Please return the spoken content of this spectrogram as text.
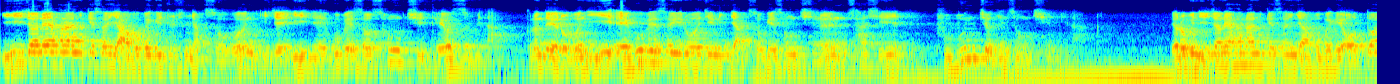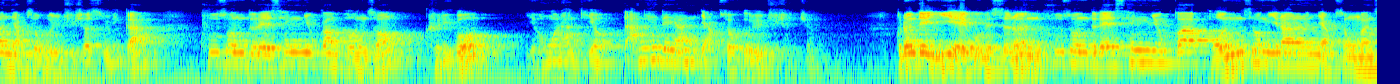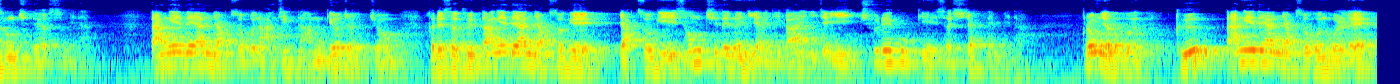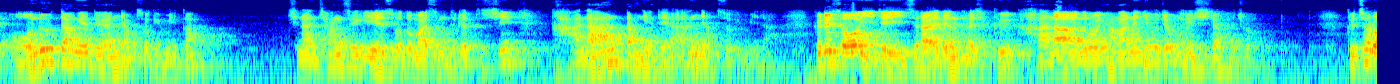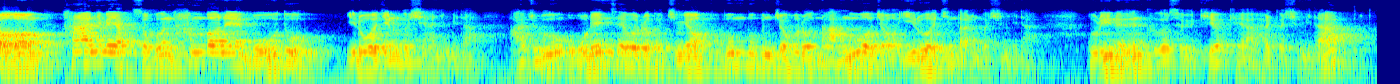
이전에 하나님께서 야곱에게 주신 약속은 이제 이 애굽에서 성취되었습니다. 그런데 여러분 이 애굽에서 이루어지는 약속의 성취는 사실 부분적인 성취입니다. 여러분 이전에 하나님께서는 야곱에게 어떠한 약속을 주셨습니까? 후손들의 생육과 번성 그리고 영원한 기업 땅에 대한 약속을 주셨죠. 그런데 이 애굽에서는 후손들의 생육과 번성이라는 약속만 성취되었습니다. 땅에 대한 약속은 아직 남겨져 있죠. 그래서 그 땅에 대한 약속의 약속이 성취되는 이야기가 이제 이 출애굽기에서 시작됩니다. 그럼 여러분, 그 땅에 대한 약속은 원래 어느 땅에 대한 약속입니까? 지난 창세기에서도 말씀드렸듯이 가나안 땅에 대한 약속입니다. 그래서 이제 이스라엘은 다시 그 가나안으로 향하는 여정을 시작하죠. 그처럼 하나님의 약속은 한 번에 모두 이루어지는 것이 아닙니다. 아주 오랜 세월을 거치며 부분 부분적으로 나누어져 이루어진다는 것입니다. 우리는 그것을 기억해야 할 것입니다.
